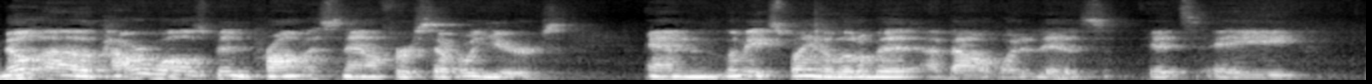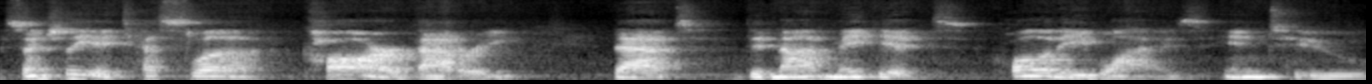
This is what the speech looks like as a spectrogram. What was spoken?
No, uh, Powerwall has been promised now for several years, and let me explain a little bit about what it is. It's a essentially a Tesla car battery that did not make it quality wise into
